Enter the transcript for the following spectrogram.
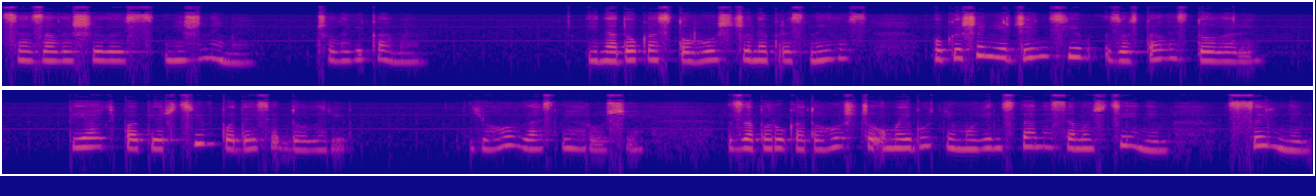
Це залишилось між ними, чоловіками. І на доказ того, що не приснилось, у кишені джинсів зостались долари. П'ять папірців по 10 доларів. Його власні гроші. Запорука того, що у майбутньому він стане самостійним, сильним,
